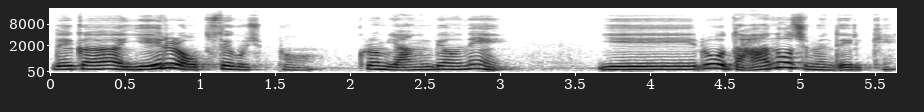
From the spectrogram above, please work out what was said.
내가 얘를 없애고 싶어. 그럼 양변에 얘로 나눠주면 돼. 이렇게.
